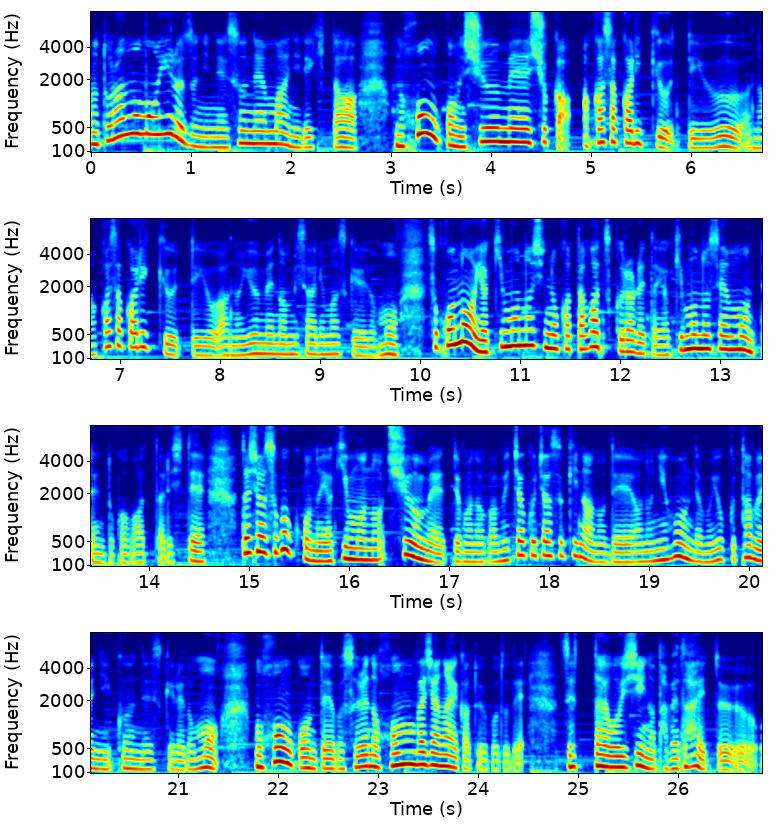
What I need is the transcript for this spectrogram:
あの虎ノ門ヒルズにね数年前にできたあの香港襲名酒家赤坂利休っていうあの赤坂利休っていうあの有名なお店ありますけれどもそこの焼き物師の方が作られた焼き物専門店とかがあったりして私はすごくこの焼き物シュウメイってものがめちゃくちゃ好きなのであの日本でもよく食べに行くんですけれどももう香港といえばそれの本場じゃないかということで絶対美味しいの食べたいという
